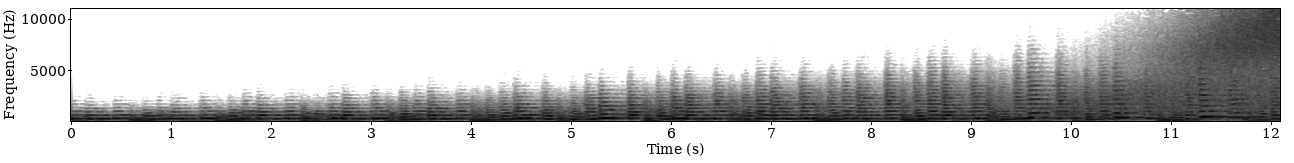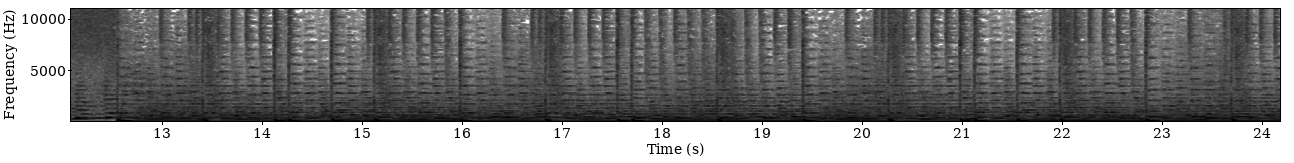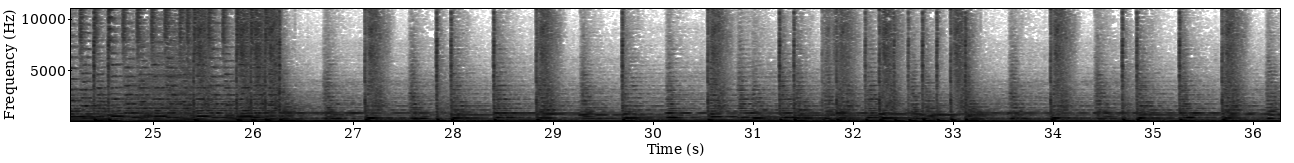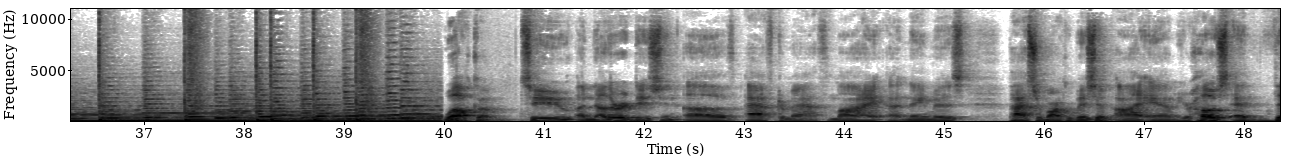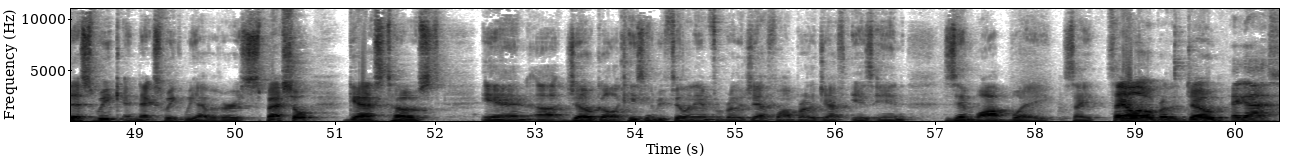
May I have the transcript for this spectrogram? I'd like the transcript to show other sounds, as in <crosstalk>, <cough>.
of Aftermath. My uh, name is Pastor Michael Bishop. I am your host, and this week and next week we have a very special guest host in uh, Joe Gullick. He's going to be filling in for Brother Jeff while Brother Jeff is in Zimbabwe. Say say hello, Brother Joe. Hey guys,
